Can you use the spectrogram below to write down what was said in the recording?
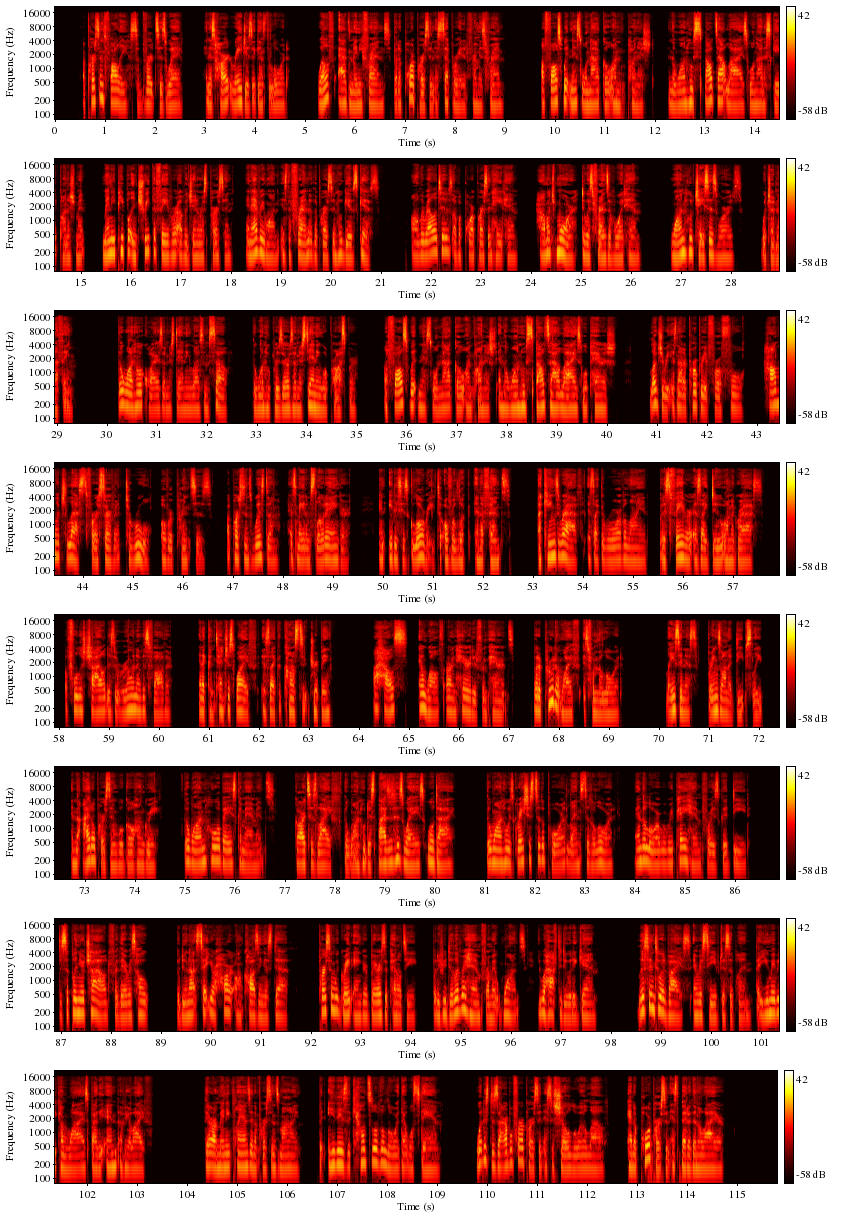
A person's folly subverts his way, and his heart rages against the Lord. Wealth adds many friends, but a poor person is separated from his friend. A false witness will not go unpunished, and the one who spouts out lies will not escape punishment. Many people entreat the favor of a generous person, and everyone is the friend of the person who gives gifts. All the relatives of a poor person hate him. How much more do his friends avoid him? One who chases words, which are nothing. The one who acquires understanding loves himself. The one who preserves understanding will prosper. A false witness will not go unpunished, and the one who spouts out lies will perish. Luxury is not appropriate for a fool. How much less for a servant to rule over princes? A person's wisdom has made him slow to anger, and it is his glory to overlook an offense. A king's wrath is like the roar of a lion, but his favor is like dew on the grass. A foolish child is the ruin of his father, and a contentious wife is like a constant dripping. A house and wealth are inherited from parents, but a prudent wife is from the Lord. Laziness brings on a deep sleep, and the idle person will go hungry. The one who obeys commandments guards his life. The one who despises his ways will die. The one who is gracious to the poor lends to the Lord, and the Lord will repay him for his good deed. Discipline your child, for there is hope, but do not set your heart on causing his death. A person with great anger bears the penalty, but if you deliver him from it once, you will have to do it again. Listen to advice and receive discipline, that you may become wise by the end of your life. There are many plans in a person's mind, but it is the counsel of the Lord that will stand. What is desirable for a person is to show loyal love, and a poor person is better than a liar.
